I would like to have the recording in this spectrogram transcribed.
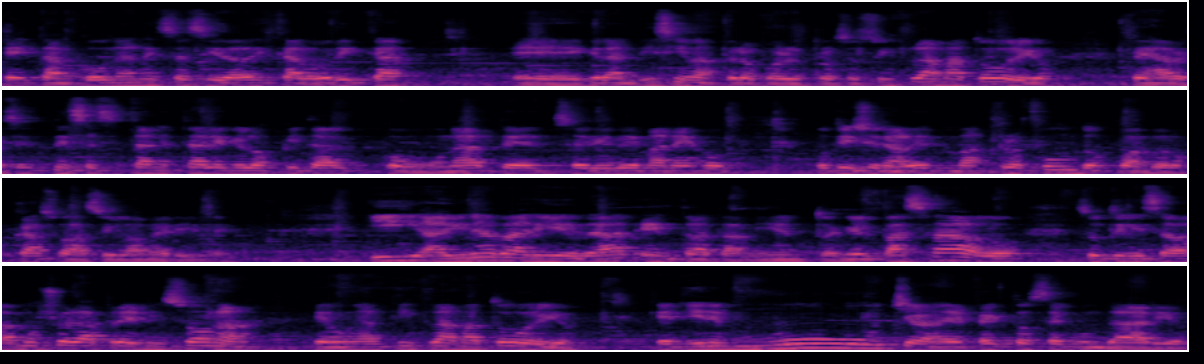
están con unas necesidades calóricas eh, grandísimas, pero por el proceso inflamatorio, pues a veces necesitan estar en el hospital con una serie de manejos nutricionales más profundos cuando los casos así lo ameriten. Y hay una variedad en tratamiento. En el pasado se utilizaba mucho la prednisona, que es un antiinflamatorio que tiene muchos efectos secundarios.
